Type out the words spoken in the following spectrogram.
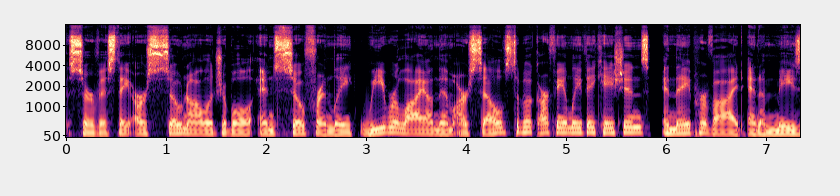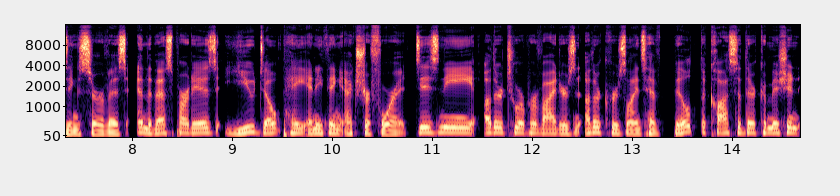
service. They are so knowledgeable and so friendly. We rely on them ourselves to book our family vacations, and they provide an amazing service. And the best part is, you don't pay anything extra for it. Disney, other tour providers, and other cruise lines have built the cost of their commission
